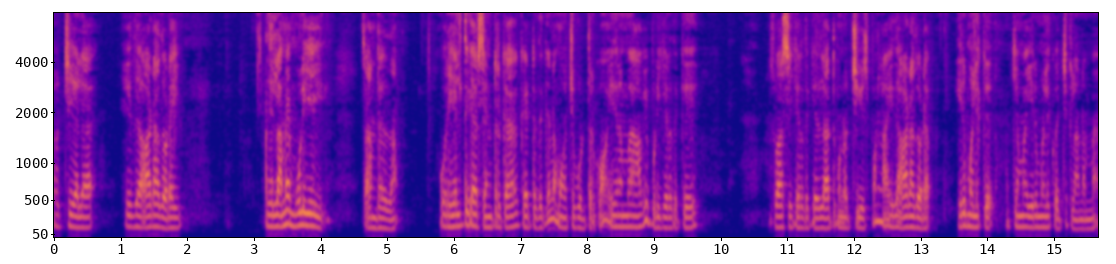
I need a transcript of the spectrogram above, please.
நொச்சி இலை இது ஆடாதொடை இது எல்லாமே மூலிகை சார்ந்தது தான். ஒரு ஹெல்த் கேர் சென்டருக்காக கேட்டதுக்கு நம்ம வச்சு கொடுத்துருக்கோம். இது நம்ம ஆவி பிடிக்கிறதுக்கு சுவாசிக்கிறதுக்கு எல்லாத்துக்கும் நொச்சி யூஸ் பண்ணலாம். இது ஆடாதொடை இருமலுக்கு முக்கியமாக இருமலுக்கு வச்சுக்கலாம் நம்ம.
